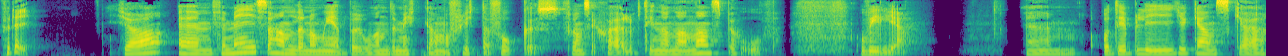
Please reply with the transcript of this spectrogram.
för dig? Ja, ehm, för mig så handlar nog medberoende mycket om att flytta fokus från sig själv till någon annans behov och vilja. Um, och det blir ju ganska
